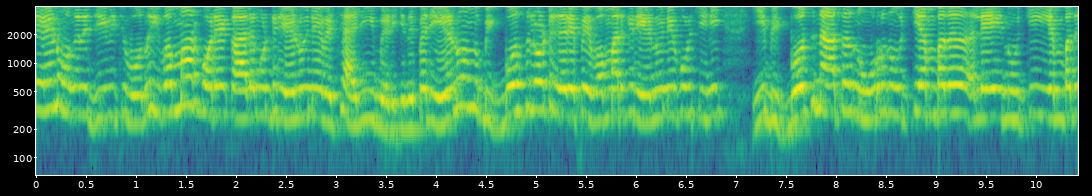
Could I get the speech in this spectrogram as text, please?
രേണു അങ്ങനെ ജീവിച്ചു പോകുന്നു ഇവന്മാർ കുറെ കാലം കൊണ്ട് രേണുവിനെ വെച്ച് അരിയും മേടിക്കുന്നു. ഇപ്പൊ രേണു അങ്ങ് ബിഗ് ബോസിലോട്ട് കയറിയപ്പോ ഇവന്മാർക്ക് രേണുവിനെ കുറിച്ച് ഇനി ഈ ബിഗ് ബോസിനകത്ത് നൂറ് നൂറ്റി അമ്പത് അല്ലെ നൂറ്റി എൺപത്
